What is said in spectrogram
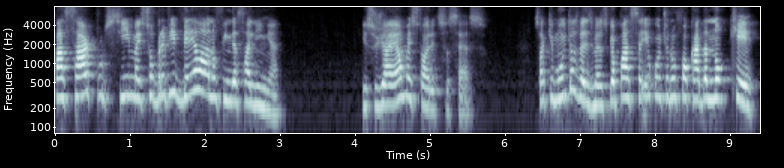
passar por cima e sobreviver lá no fim dessa linha? Isso já é uma história de sucesso. Só que muitas vezes, mesmo que eu passei, eu continuo focada no quê?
